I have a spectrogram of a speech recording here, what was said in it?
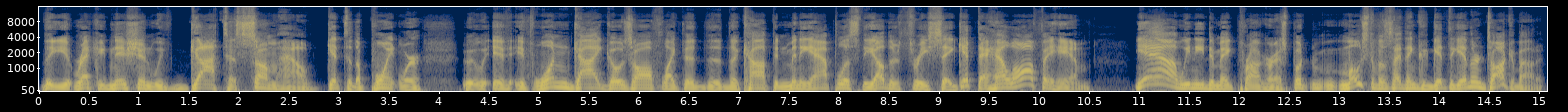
The recognition we've got to somehow get to the point where if, if one guy goes off like the, the, the cop in Minneapolis, the other three say, get the hell off of him. Yeah, we need to make progress, but most of us, I think, could get together and talk about it.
